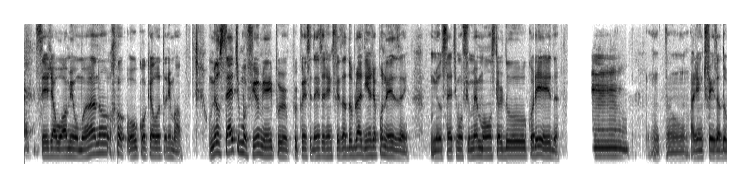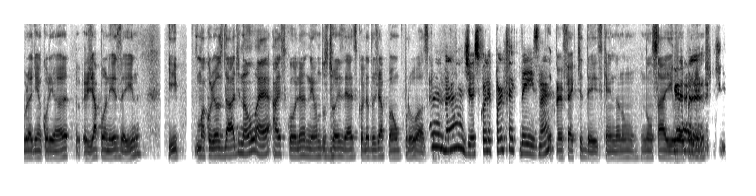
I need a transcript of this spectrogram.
seja o homem humano ou qualquer outro animal. O meu sétimo filme aí, por, por coincidência, a gente fez a dobradinha japonesa aí. O meu sétimo filme é Monster do Koreeda. Hum, Então, a gente fez a dobradinha coreana, japonesa aí, né? E uma curiosidade, não é a escolha, nenhum dos dois é a escolha do Japão pro é Oscar. verdade, a escolha é Perfect Days, É né? Perfect Days, que ainda não, não saiu aí pra gente. que,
